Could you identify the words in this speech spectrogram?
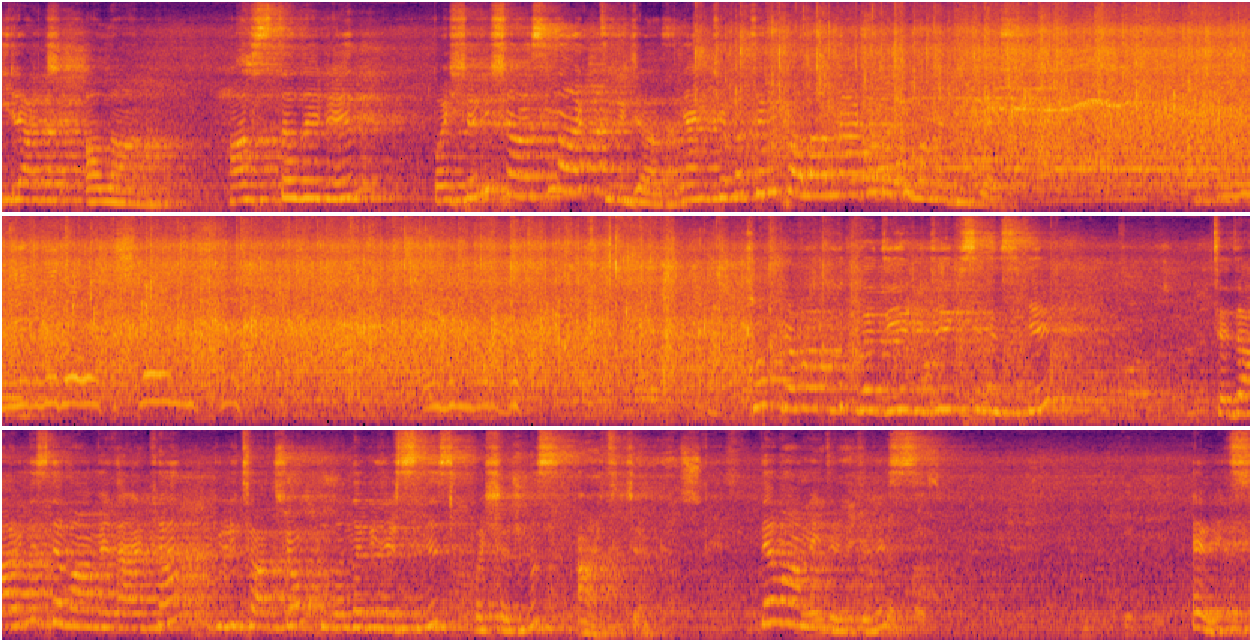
ilaç alan hastaların başarı şansını arttıracağız. Yani kemoterapi alanlarda da kullanabileceğiz. Çok rahatlıkla diyebileceksiniz ki tedaviniz devam ederken glutatyon kullanabilirsiniz. Başarınız artacak. Devam edebiliriz. Evet.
